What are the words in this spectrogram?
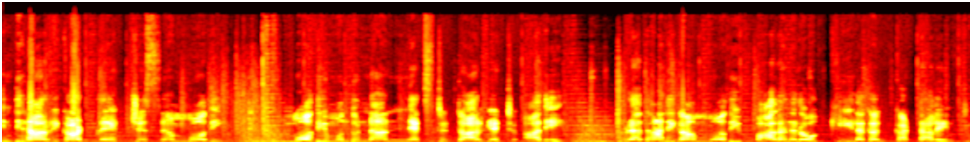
ఇందిరా రికార్డ్ బ్రేక్ చేసిన మోదీ మోదీ ముందున్న నెక్స్ట్ టార్గెట్ అదే. ప్రధానిగా మోదీ పాలనలో కీలక ఘట్టాలేంటి?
